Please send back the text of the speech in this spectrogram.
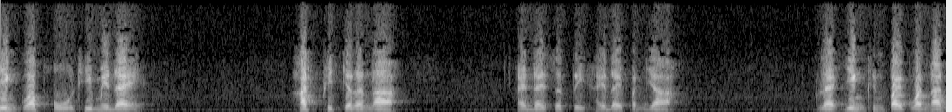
ยิ่งกว่าภูที่ไม่ได้ หัดพิจารณา ให้ได้สติให้ได้ปัญญา และยิ่งขึ้นไปกว่านั้น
